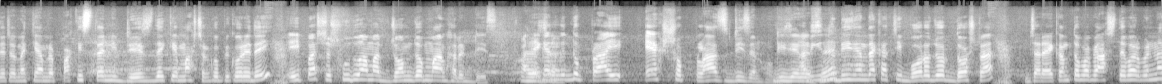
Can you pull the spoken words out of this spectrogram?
যেটা নাকি আমরা পাকিস্তানি ড্রেস দেখে মাস্টার কপি করে দেই। এই পাশে শুধু আমার জমজম মালহারের ড্রেস। আচ্ছা। এখানে কিন্তু প্রায় একশো প্লাস ডিজাইন হবে। আমি কিন্তু ডিজাইন দেখাচ্ছি বড় জোর দশটা। যারা একান্তভাবে আসতে পারবেন না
